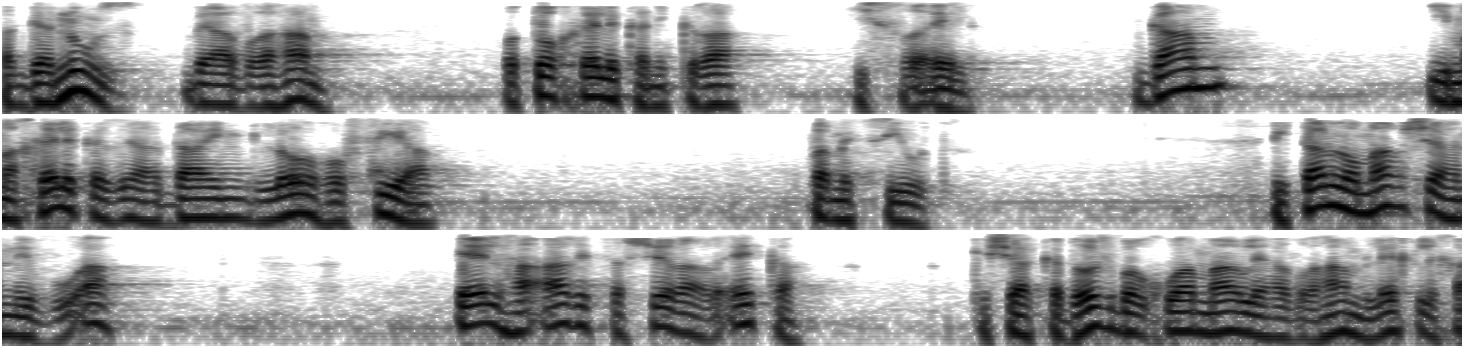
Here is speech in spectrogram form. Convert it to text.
הגנוז באברהם, אותו חלק הנקרא ישראל. גם אם החלק הזה עדיין לא הופיע במציאות. ניתן לומר שהנבואה אל הארץ אשר אראך, כשהקדוש ברוך הוא אמר לאברהם, לך לך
